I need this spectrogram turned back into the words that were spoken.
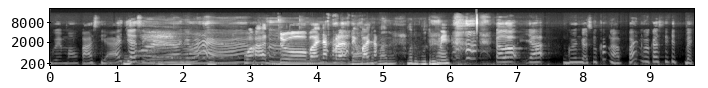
gue mau kasih aja sih. Ya, gimana ya? Waduh banyak berarti banyak. banget. Waduh Putri. Nih. Kalau ya gue nggak suka ngapain gue kasih feedback?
